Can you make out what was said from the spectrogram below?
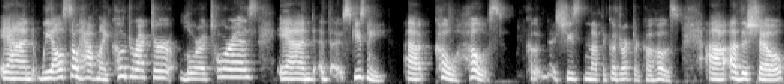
And we also have my co director, Laura Torres, and uh, excuse me, uh, co-host. Co- she's not the co-director, co-host uh, of the show,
